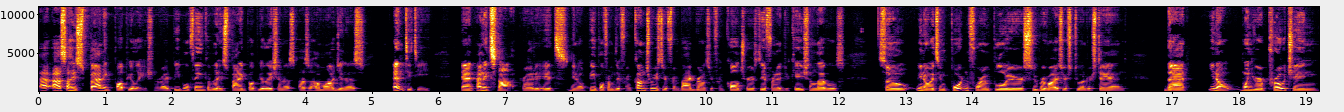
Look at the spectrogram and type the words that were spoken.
as a Hispanic population, right? People think of the Hispanic population as, as a homogenous entity, and, and it's not, right? It's, you know, people from different countries, different backgrounds, different cultures, different education levels. So, you know, it's important for employers, supervisors to understand that, you know, when you're approaching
